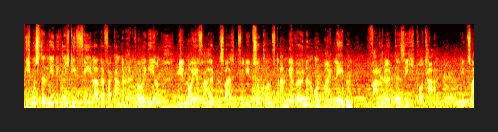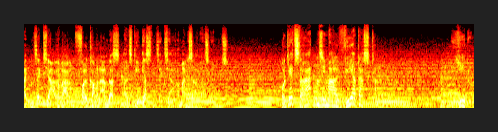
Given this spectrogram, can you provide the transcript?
Ich musste lediglich die Fehler der Vergangenheit korrigieren, mir neue Verhaltensweisen für die Zukunft angewöhnen und mein Leben wandelte sich total. Die zweiten sechs Jahre waren vollkommen anders als die ersten sechs Jahre meines Arbeitslebens. Und jetzt raten Sie mal, wer das kann. Jeder.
